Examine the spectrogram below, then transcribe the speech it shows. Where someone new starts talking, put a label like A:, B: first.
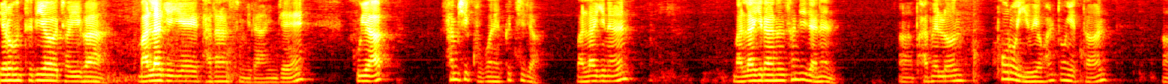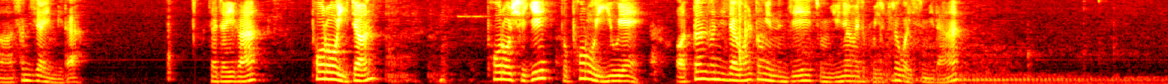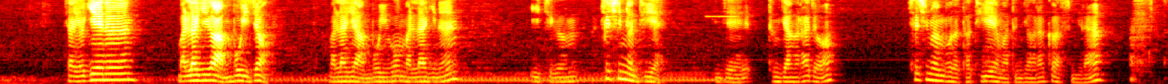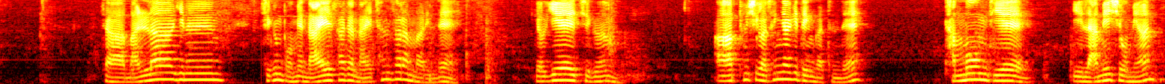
A: 여러분 드디어 저희가 말라기에 다다랐습니다. 이제 구약 39권의 끝이죠. 말라기는 말라기라는 선지자는 어, 바벨론 포로 이후에 활동했던 어, 선지자입니다. 자, 저희가 포로 이전, 포로 시기, 또 포로 이후에 어떤 선지자가 활동했는지 좀 유념해서 보실 필요가 있습니다. 자, 여기에는 말라기가 안 보이죠? 말라기가 안 보이고 말라기는 이 지금 70년 뒤에 이제 등장을 하죠. 70년보다 더 뒤에 아마 등장을 할 것 같습니다. 자, 말라기는 지금 보면 나의 사자, 나의 천사란 말인데 여기에 지금 아 표시가 생략이 된 것 같은데 단모음 뒤에 이 라멧이 오면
